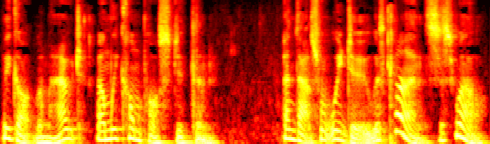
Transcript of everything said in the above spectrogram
We got them out and we composted them. And that's what we do with clients as well.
